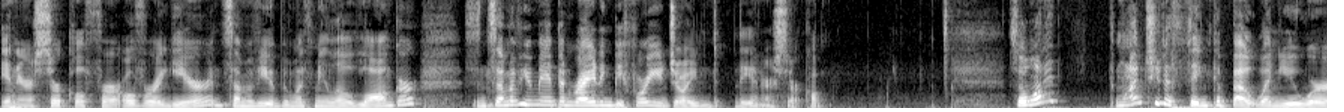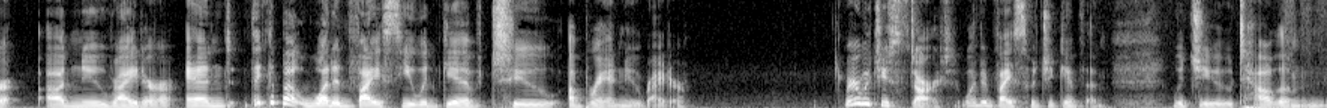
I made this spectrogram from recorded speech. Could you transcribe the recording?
inner circle for over a year, and some of you have been with me a little longer, and some of you may have been writing before you joined the inner circle. So I wanted want you to think about when you were a new writer and think about what advice you would give to a brand new writer. Where would you start? What advice would you give them? Would you tell them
